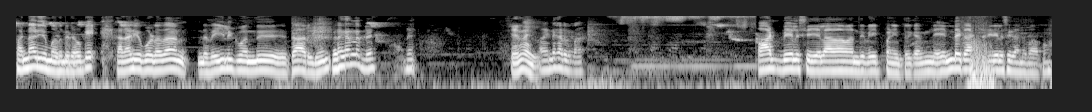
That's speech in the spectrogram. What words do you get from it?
கண்ணாடியை மறந்துட்டேன். ஓகே கண்ணாடியை போட்டாதான் இந்த வெயிலுக்கு வந்து இதா எனக்கு என்ன என்ன கடை காட் வேலை செய்யலாம் வந்து வெயிட் பண்ணிட்டு இருக்கேன். இந்த எந்த காட்டு டீடைல்ஸுக்கு வந்து பார்ப்போம்.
